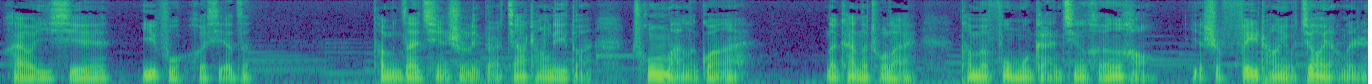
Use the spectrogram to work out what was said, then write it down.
还有一些衣服和鞋子。他们在寝室里边家长里短，充满了关爱。那看得出来，他们父母感情很好，也是非常有教养的人。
